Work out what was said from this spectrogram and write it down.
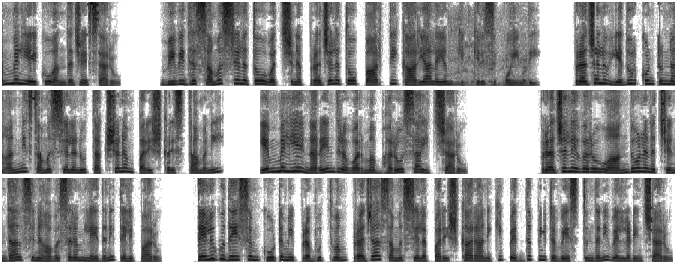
ఎమ్మెల్యేకు అందజేశారు. వివిధ సమస్యలతో వచ్చిన ప్రజలతో పార్టీ కార్యాలయం కిక్కిరిసిపోయింది. ప్రజలు ఎదుర్కొంటున్న అన్ని సమస్యలను తక్షణం పరిష్కరిస్తామని ఎమ్మెల్యే నరేంద్ర వర్మ భరోసా ఇచ్చారు. ప్రజలెవరూ ఆందోళన చెందాల్సిన అవసరం లేదని తెలిపారు. తెలుగుదేశం కూటమి ప్రభుత్వం ప్రజా సమస్యల పరిష్కారానికి పెద్దపీట వేస్తుందని వెల్లడించారు.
